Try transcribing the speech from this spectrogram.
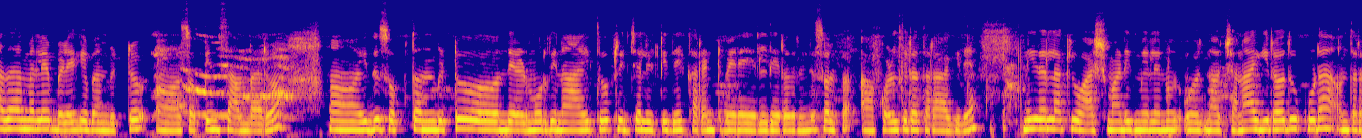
ಅದಾದಮೇಲೆ ಬೆಳಗ್ಗೆ ಬಂದುಬಿಟ್ಟು ಸೊಪ್ಪಿನ ಸಾಂಬಾರು. ಇದು ಸೊಪ್ಪು ತಂದುಬಿಟ್ಟು ಒಂದು ಎರಡು ಮೂರು ದಿನ ಆಯಿತು. ಫ್ರಿಜ್ಜಲ್ಲಿ ಇಟ್ಟಿದ್ದೆ. ಕರೆಂಟ್ ಬೇರೆ ಇಲ್ಲದೆ ಇರೋದ್ರಿಂದ ಸ್ವಲ್ಪ ಕೊಳ್ತಿರೋ ಥರ ಆಗಿದೆ. ನೀರಲ್ಲಿ ಹಾಕಿ ವಾಶ್ ಮಾಡಿದ ಮೇಲೂ ನಾವು ಚೆನ್ನಾಗಿರೋದು ಕೂಡ ಒಂಥರ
